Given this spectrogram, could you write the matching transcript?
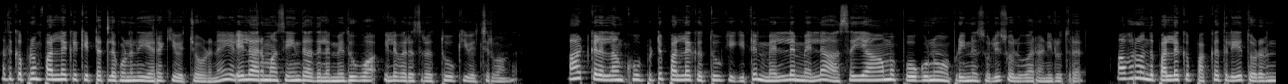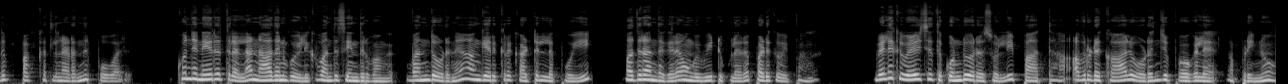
அதுக்கப்புறம் பல்லக்கு கிட்டத்துல கொண்டு வந்து இறக்கி வச்ச உடனே எல்லாருமா சேர்ந்து அதுல மெதுவா இளவரசரை தூக்கி வச்சிருவாங்க. ஆட்கள் எல்லாம் கூப்பிட்டு பல்லக்க தூக்கிக்கிட்டு மெல்ல மெல்ல அசையாம போகணும் அப்படின்னு சொல்லி சொல்லுவார் அனிருத்ரர் அவரும் அந்த பல்லக்கு பக்கத்திலேயே தொடர்ந்து பக்கத்துல நடந்து போவார். கொஞ்ச நேரத்துல எல்லாம் நாதன் கோயிலுக்கு வந்து சேர்ந்துருவாங்க. வந்த உடனே அங்க இருக்கிற கட்டிலில் போய் மதுராந்தகரை அவங்க வீட்டுக்குள்ளார படுக்க வைப்பாங்க. விளக்கு வெளிச்சத்தை கொண்டு வர சொல்லி பார்த்தா அவரோட கால் உடைஞ்சு போகல அப்படின்னும்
